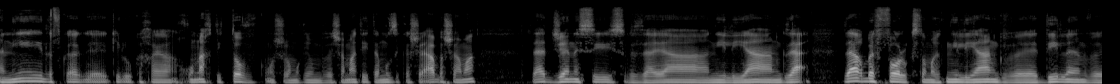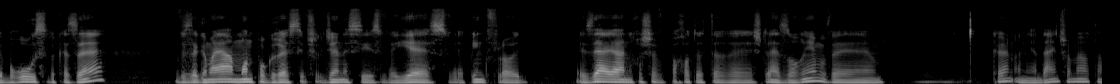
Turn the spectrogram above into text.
אני דווקא אה, כאילו ככה חונכתי טוב, כמו שאומרים, ושמעתי את המוזיקה שאבא שמע. זה היה ג'נסיס, וזה היה ניל יאנג, זה היה, זה היה הרבה פולק, זאת אומרת ניל יאנג ודילן וברוס וכזה. וזה גם היה המון progressive של ג'נסיס ויס ופינק פלויד. זה היה, אני חושב, פחות או יותר אה, שתי האזורים, וכן, אני עדיין שומע אותם.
